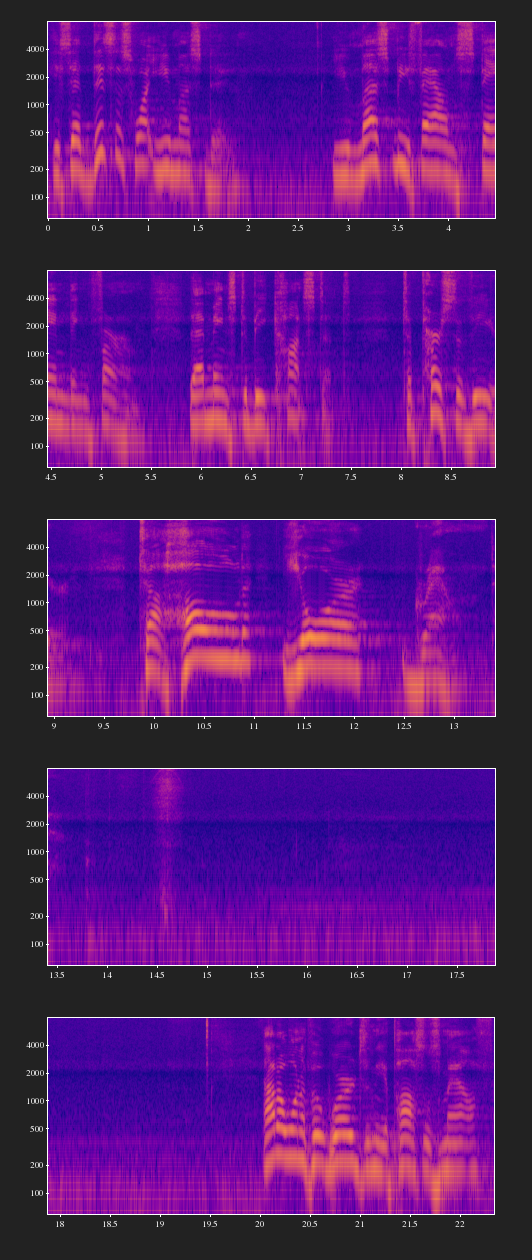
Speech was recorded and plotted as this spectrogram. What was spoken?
He said, This is what you must do. You must be found standing firm. That means to be constant, to persevere, to hold your ground. I don't want to put words in the apostle's mouth,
